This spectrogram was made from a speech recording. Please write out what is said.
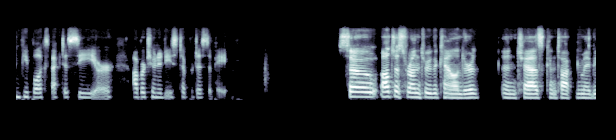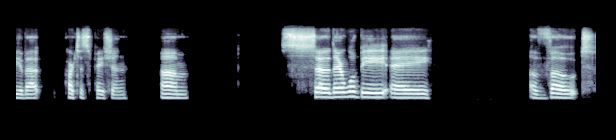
can people expect to see, or opportunities to participate? So I'll just run through the calendar and Chas can talk maybe about participation. Um, so there will be a a vote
